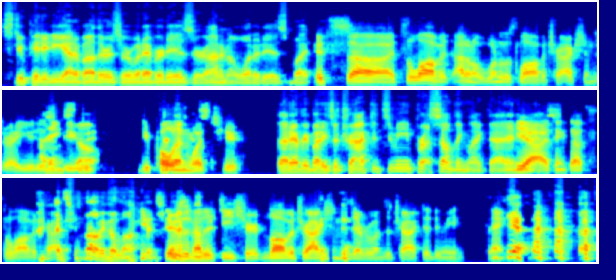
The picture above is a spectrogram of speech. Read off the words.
stupidity out of others or whatever it is, or I don't know what it is, but it's uh it's the law of. I don't know, one of those law of attractions, right? You just you, so. you pull in what you that everybody's attracted to me, something like that. Anyways. Yeah, I think that's the law of attraction. that's probably the law. Of attraction. There's another T-shirt. Law of attraction is everyone's attracted to me. Thanks. Yeah,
